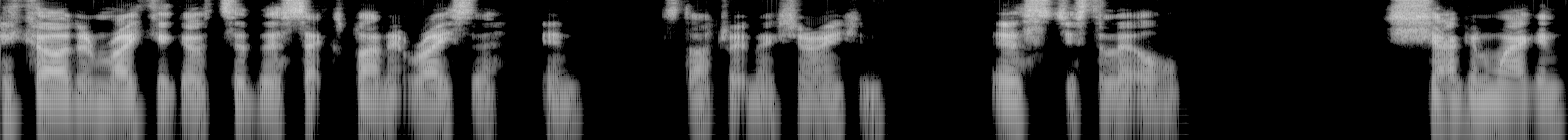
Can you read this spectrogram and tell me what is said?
Picard and Riker go to the sex planet Risa in Star Trek Next Generation. Earth's just a little shag and wagon.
